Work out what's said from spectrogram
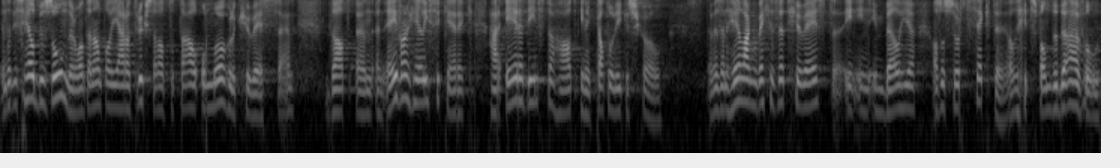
En dat is heel bijzonder, want een aantal jaren terug zou dat totaal onmogelijk geweest zijn dat een, een evangelische kerk haar erediensten houdt in een katholieke school. We zijn heel lang weggezet geweest eh, in, in, in België als een soort secte, als iets van de duivel.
